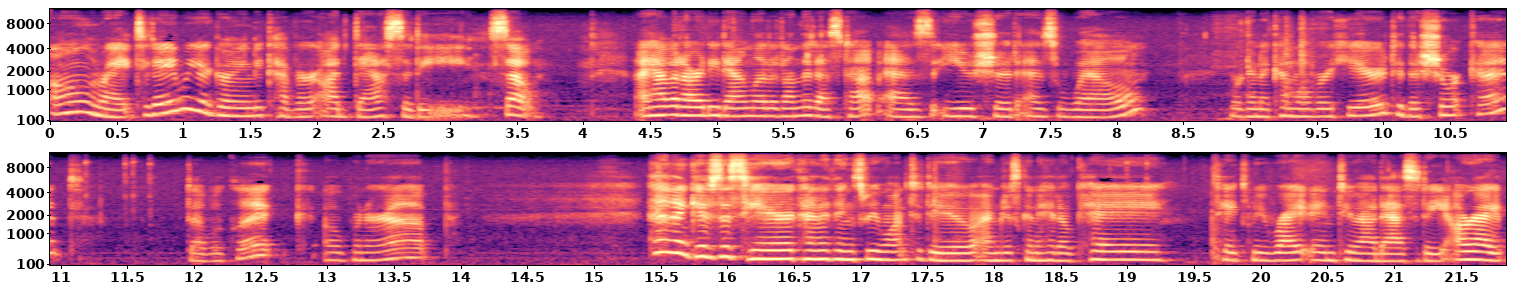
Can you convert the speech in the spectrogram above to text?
All right, today we are going to cover Audacity. So, I have it already downloaded on the desktop, as you should as well. We're going to come over here to the shortcut, double click, open her up, and it gives us here kind of things we want to do. I'm just going to hit OK. Takes me right into Audacity. All right,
